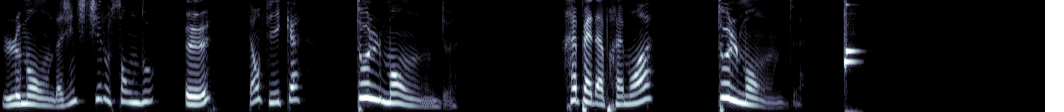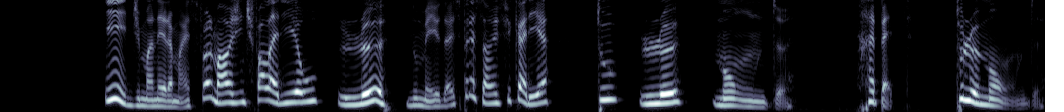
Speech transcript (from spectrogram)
Le monde. A gente tira o som do E, então fica tout le monde. Répète après moi. Tout le monde. E, de maneira mais formal, a gente falaria o le no meio da expressão e ficaria tout le monde. Répète. Tout le monde.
